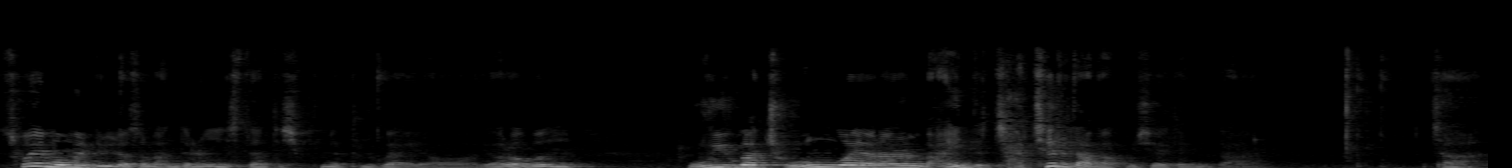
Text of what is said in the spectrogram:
소의 몸을 빌려서 만드는 인스턴트 식품에 불과해요. 여러분 우유가 좋은 거야라는 마인드 자체를 다 바꾸셔야 됩니다. 자,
